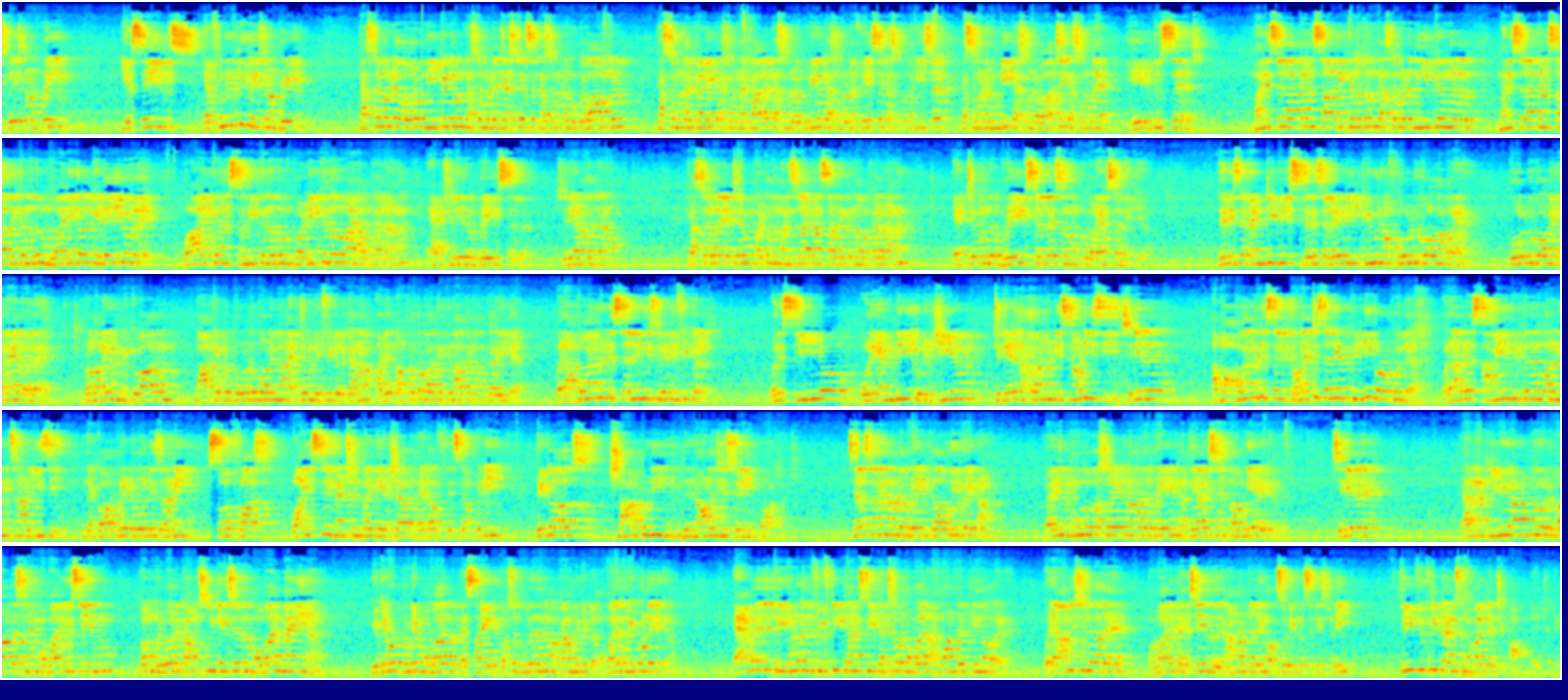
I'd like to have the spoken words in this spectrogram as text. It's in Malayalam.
is based on brain. Your sales definitely based on brain. കസ്റ്റമറുടെ ഓരോ നീക്കങ്ങളും കസ്റ്റമറുടെ ജസ്റ്റേഴ്സ് കസ്റ്റമറുടെ മുഖഭാവങ്ങൾ കസ്റ്റമറുടെ കൈ കസ്റ്റമറുടെ കാൽ കസ്റ്റമറുടെ പുരികം കസ്റ്റമറുടെ ഫേസ് കസ്റ്റമറുടെ വീസ് കസ്റ്റമറുടെ മുടി കസ്റ്റമറുടെ വാച്ച് കസ്റ്റമറുടെ ഹേ ടു സെറ്റ് മനസ്സിലാക്കാൻ സാധിക്കുന്നതും കസ്റ്റമറുടെ നീക്കങ്ങൾ മനസ്സിലാക്കാൻ സാധിക്കുന്നതും വരികൾക്കിടയിലൂടെ വായിക്കാൻ ശ്രമിക്കുന്നതും പഠിക്കുന്നതുമായ ആൾക്കാരാണ് ആക്ച്വലി ദ ബ്രെയിൻ സെല്ലർ ശരിയാണോ തെറ്റാണോ കസ്റ്റമറെ ഏറ്റവും പെട്ടെന്ന് മനസ്സിലാക്കാൻ സാധിക്കുന്ന ആൾക്കാരാണ് ഏറ്റവും ദ ബ്രേവ് സെല്ലേഴ്സ് എന്ന് നമുക്ക് പറയാൻ സാധിക്കുക. There is a വെന്റിവിസ് there is a lady queen of cold call എന്നാണ് പറയുന്നത്. കോൾഡ് കോളിംഗ് അറിയാലോ അല്ലേ? നമ്മൾ പറയും മിക്കവാറും മാർക്കറ്റിൽ കോൾഡ് കോളിംഗ് ആണ് ഏറ്റവും ഡിഫിക്കൽട്ട് കാരണം അത് അപ്പുറത്തെ ഭാഗത്തിരിക്കുന്ന ആൾക്കാർ നമുക്ക് അറിയില്ല. ഒരു appointment selling is very difficult ഒരു സിഇഒ ഒരു എം ഡി ഒരു G M to get appointment is not easy ശരിയല്ലേ? അപ്പൊ അപ്പോയിന്റ്മെന്റ് സെല്ലി പ്രൊഡക്റ്റ് സെല്ല് ചെയ്യാൻ പിന്നെയും കുഴപ്പമില്ല. ഒരാളുടെ സമയം കിട്ടുക എന്ന് പറയുന്നത് it's not easy in the corporate world is running so fast wisely mention by the H R head of this company because sharpening the knowledge is very important ചില സമയം നമ്മുടെ ബ്രെയിൻ ക്ലൗഡി ബ്രെയിൻ ആണ്. കഴിഞ്ഞ മൂന്ന് വർഷമായിട്ട് നമ്മുടെ ബ്രെയിൻ അത്യാവശ്യം ക്ലൗഡി ആയിട്ടുണ്ട്. ശരിയല്ലേ? കാരണം ടി വി കാണുന്നു ഒരുപാട് സമയം മൊബൈൽ യൂസ് ചെയ്യുന്നു. ഇപ്പം ഒരുപാട് കൗൺസിലിംഗ് കേസ് വരുന്ന mobile മാനിയാണ് you cannot put your mobile aside കുറച്ച് ദൂരം തന്നെ വെക്കാൻ വേണ്ടി പറ്റില്ല mobile നോക്കിക്കൊണ്ടേയിരിക്കണം average three hundred and fifty times ഈ ടച്ച് ഫോർ മൊബൈൽ അൺവാണ്ടഡ്ലി എന്ന് പറയുന്നത് ഒരാവശ്യമില്ലാതെ മൊബൈൽ ടച്ച് ചെയ്യുന്നത് I not telling Oxford university study three fifty times mobile touch ആ ലൈറ്റ്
